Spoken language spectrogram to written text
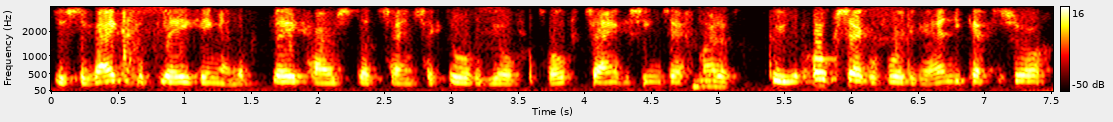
dus de wijkverpleging en het verpleeghuis, dat zijn sectoren die over het hoofd zijn gezien, zeg maar. Dat kun je ook zeggen voor de gehandicaptenzorg.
